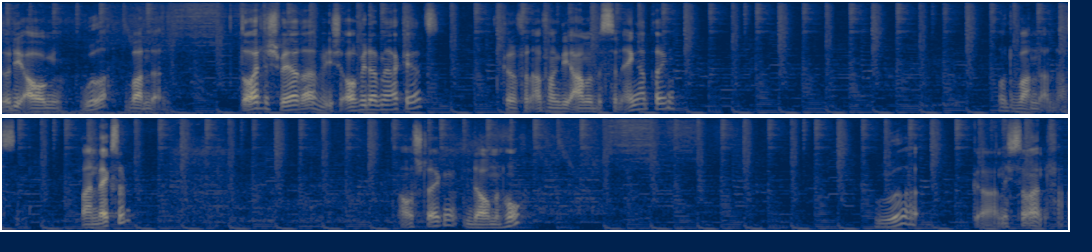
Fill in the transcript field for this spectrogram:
Nur die Augen wandern. Deutlich schwerer, wie ich auch wieder merke jetzt. Können von Anfang die Arme ein bisschen enger bringen. Und wandern lassen. Bein wechseln ausstrecken, Daumen hoch. Uah, gar nicht so einfach.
